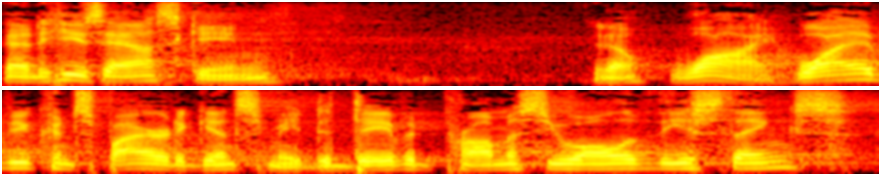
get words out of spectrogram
and he's asking, you know, why? Why have you conspired against me? Did David promise you all of these things?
